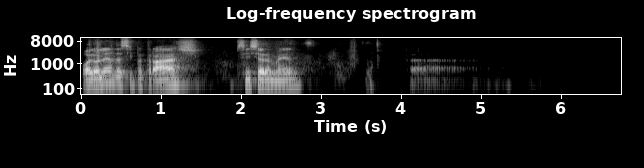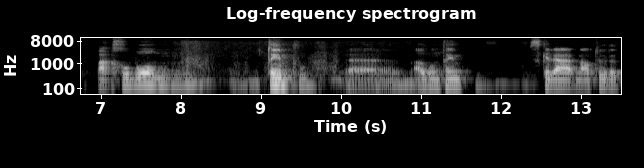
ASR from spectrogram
Olha, olhando assim para trás, sinceramente, uh... roubou-me tempo, uh, algum tempo, se calhar na altura de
